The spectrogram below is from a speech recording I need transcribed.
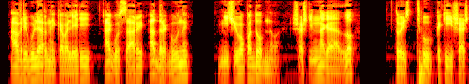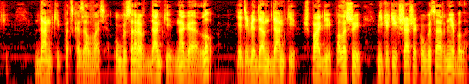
– «а в регулярной кавалерии? А гусары? А драгуны?» «Ничего подобного. Шашки наголо!» «То есть, тьфу, какие шашки?» «Дамки», – подсказал Вася. «У гусаров дамки наголо. Я тебе дам дамки, шпаги, палаши, Никаких шашек у гусар не было.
